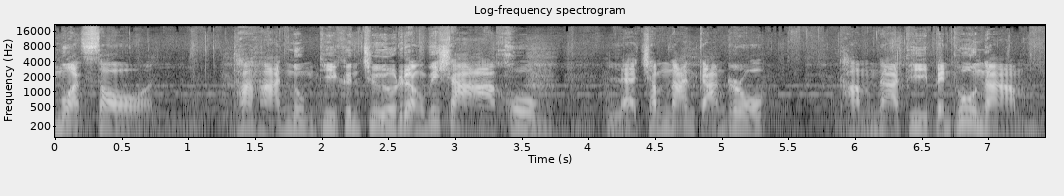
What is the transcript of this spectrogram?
หมวดสอนทหารหนุ่มที่ขึ้นชื่อเรื่องวิชาอาคม และชำนาญการรบทำหน้าที่เป็นผู้นำ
